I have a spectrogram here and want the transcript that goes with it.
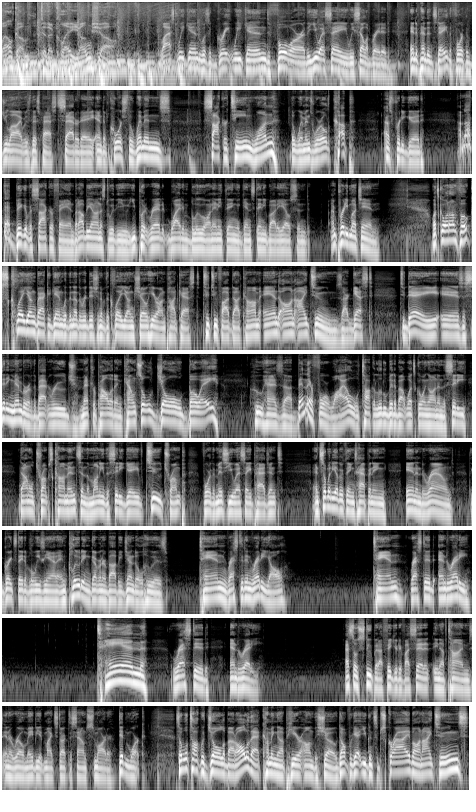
Welcome to the Clay Young Show. Last weekend was a great weekend for the USA. We celebrated Independence Day. The 4th of July was this past Saturday. And of course, the women's soccer team won the Women's World Cup. That's pretty good. I'm not that big of a soccer fan, but I'll be honest with you. You put red, white, and blue on anything against anybody else, and I'm pretty much in. What's going on, folks? Clay Young back again with another edition of The Clay Young Show here on podcast225.com and on iTunes. Our guest today is a sitting member of the Baton Rouge Metropolitan Council, Joel Boé, who has uh, been there for a while. We'll talk a little bit about what's going on in the city, Donald Trump's comments, and the money the city gave to Trump for the Miss USA pageant, and so many other things happening in and around the great state of Louisiana, including Governor Bobby Jindal, who is tan, rested, and ready, y'all. Tan, rested, and ready. Tan, rested, and ready. That's so stupid. I figured if I said it enough times in a row, maybe it might start to sound smarter. Didn't work. So we'll talk with Joel about all of that coming up here on the show. Don't forget you can subscribe on iTunes.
